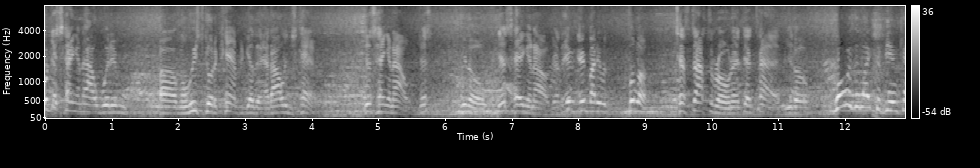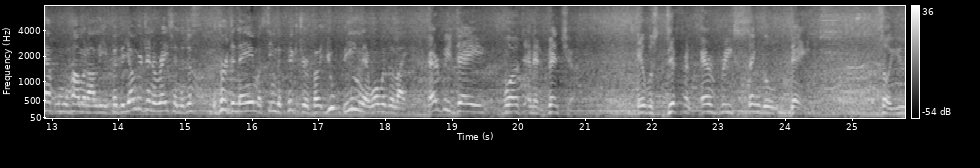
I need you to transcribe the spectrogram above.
Well, just hanging out with him uh, when we used to go to camp together at Ali's camp. Just hanging out. Just, you know, just hanging out. Everybody was full of testosterone at that time, you know. What was it like to be in camp with Muhammad Ali? For the younger generation that just heard the name or seen the picture, but you being there, what was it like? Every day was an adventure. It was different every single day. So you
